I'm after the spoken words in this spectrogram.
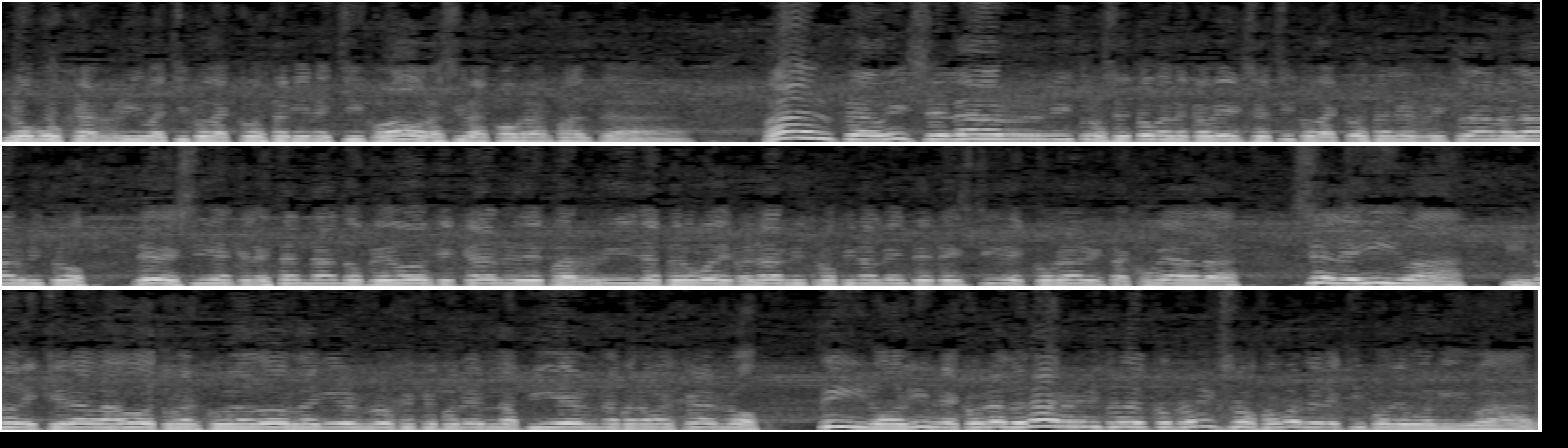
Lo busca arriba. Chico da Costa. Viene Chico. Ahora sí va a cobrar falta. Falta, dice el árbitro, se toma la cabeza, Chico da Costa le reclama al árbitro, le decían que le están dando peor que carne de parrilla, pero bueno, el árbitro finalmente decide cobrar esta jugada, se le iba y no le quedaba otro al jugador Daniel Rojas que poner la pierna para bajarlo, tiro libre cobrado el árbitro del compromiso a favor del equipo de Bolívar.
